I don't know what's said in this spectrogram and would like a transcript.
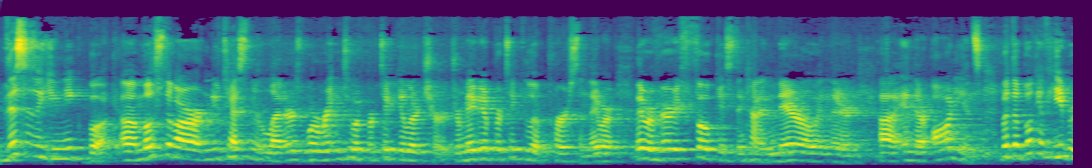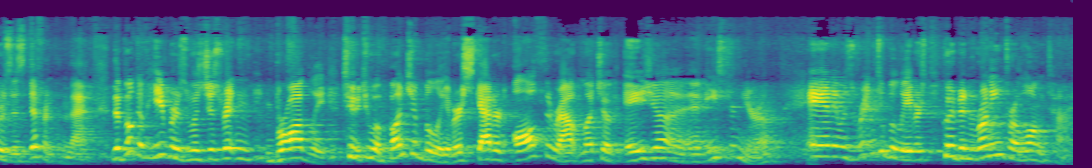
this is a unique book. Uh, most of our New Testament letters were written to a particular church or maybe a particular person. They were, they were very focused and kind of narrow in their, uh, in their audience. But the book of Hebrews is different than that. The book of Hebrews was just written broadly to, to a bunch of believers scattered all throughout much of Asia and Eastern Europe. And it was written to believers who had been running for a long time.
